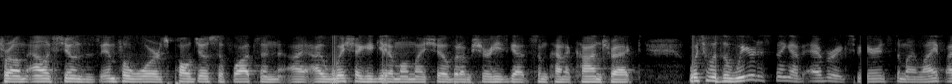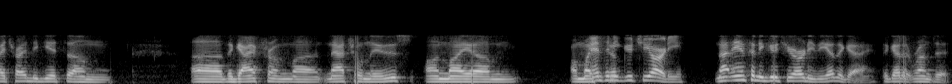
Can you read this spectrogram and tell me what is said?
from Alex Jones's Infowars, Paul Joseph Watson. I, I wish I could get him on my show, but I'm sure he's got some kind of contract, which was the weirdest thing I've ever experienced in my life. I tried to get um uh the guy from uh, Natural News on my um on my Anthony show. Gucciardi. Not Anthony Gucciardi, the other guy, the guy that runs it.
